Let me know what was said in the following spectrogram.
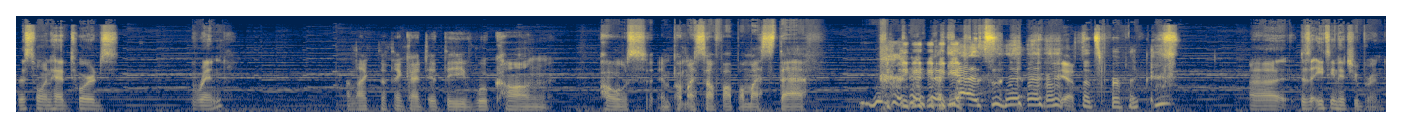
This one head towards Rin. I like to think I did the Wukong pose and put myself up on my staff. yes. Yes. That's perfect. Uh, does 18 hit you, Bryn?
